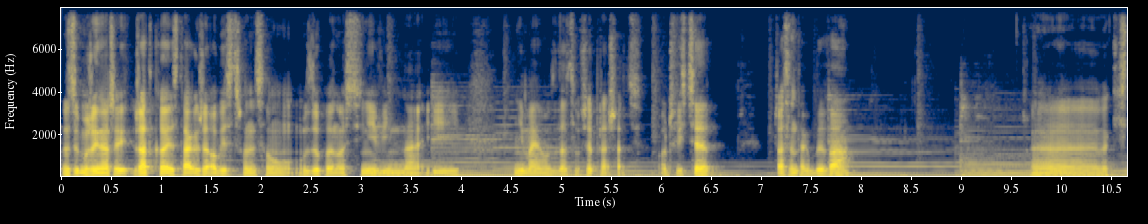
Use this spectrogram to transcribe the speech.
Znaczy, może inaczej, rzadko jest tak, że obie strony są w zupełności niewinne i nie mają za co przepraszać. Oczywiście czasem tak bywa. E, w jakichś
